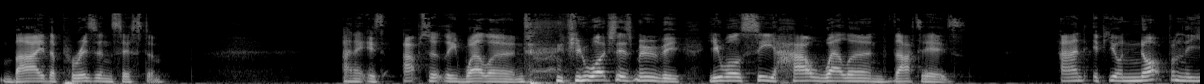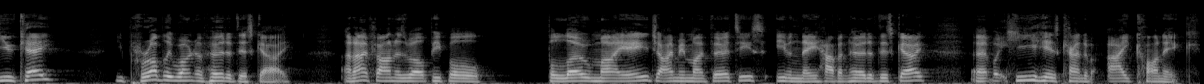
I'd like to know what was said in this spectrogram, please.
by the prison system and it is absolutely well earned. if you watch this movie, you will see how well earned that is. And if you're not from the UK, you probably won't have heard of this guy. And I found as well people below my age, I'm in my 30s, even they haven't heard of this guy. Uh, but he is kind of iconic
